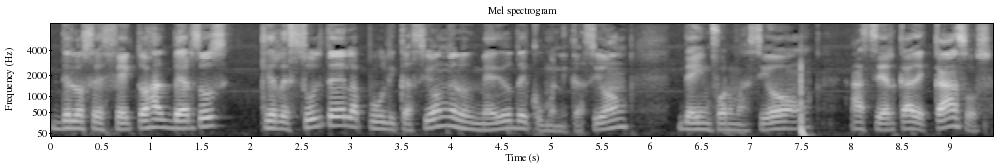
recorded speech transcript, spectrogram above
de los efectos adversos que resulte de la publicación en los medios de comunicación de información acerca de casos,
